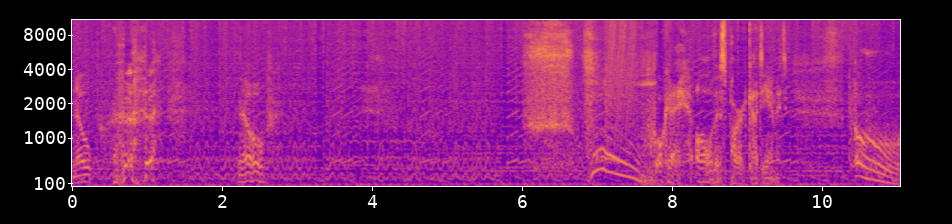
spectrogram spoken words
Nope. nope. okay. Oh, this part. God damn it. Oh.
